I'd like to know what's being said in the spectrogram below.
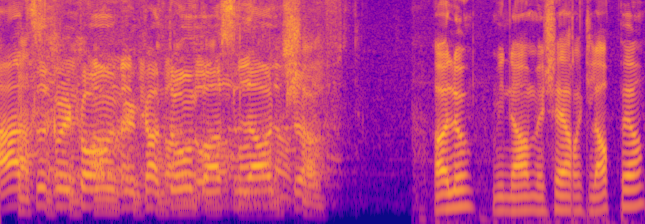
Herzlich willkommen im Kanton Basel-Landschaft. Hallo, mein Name ist Eric Lapper.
